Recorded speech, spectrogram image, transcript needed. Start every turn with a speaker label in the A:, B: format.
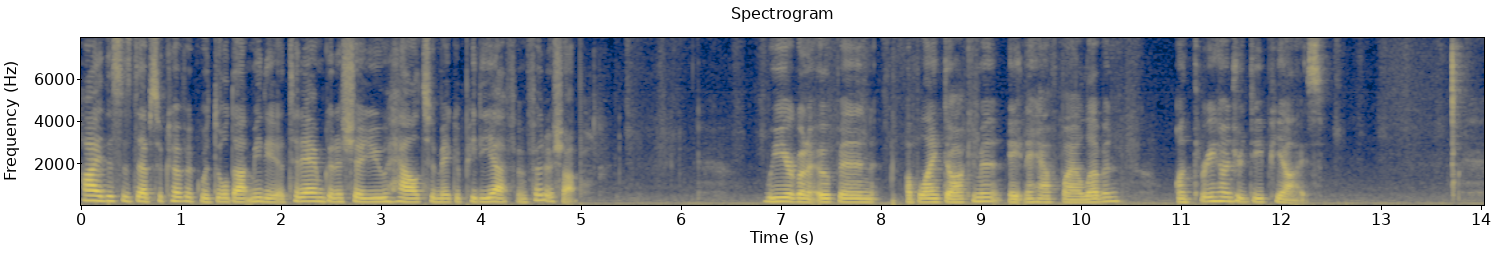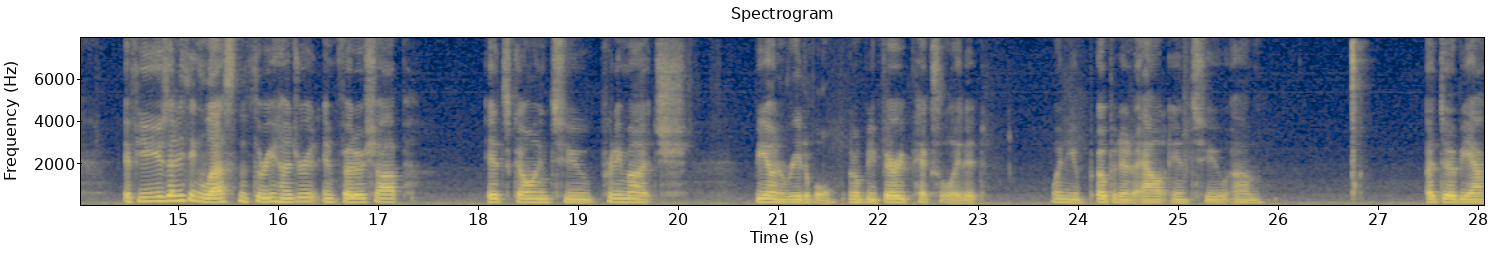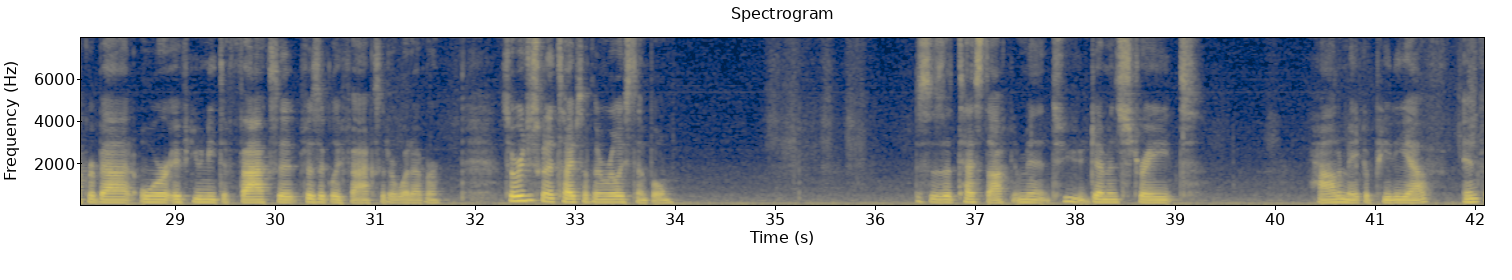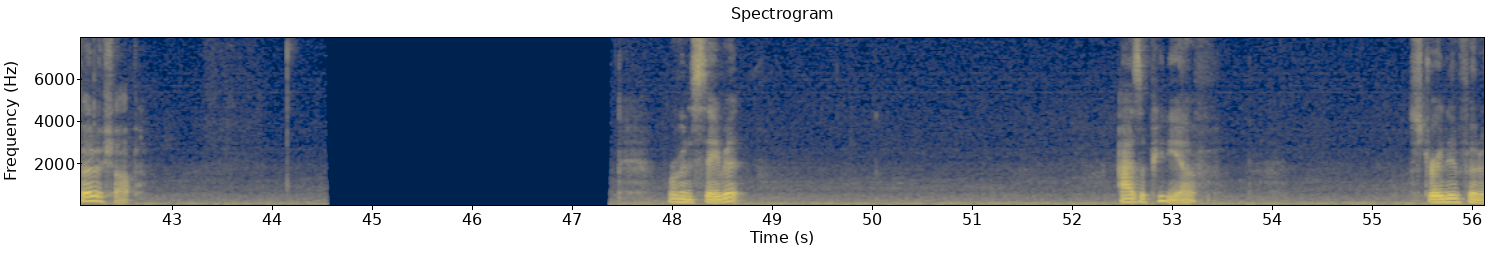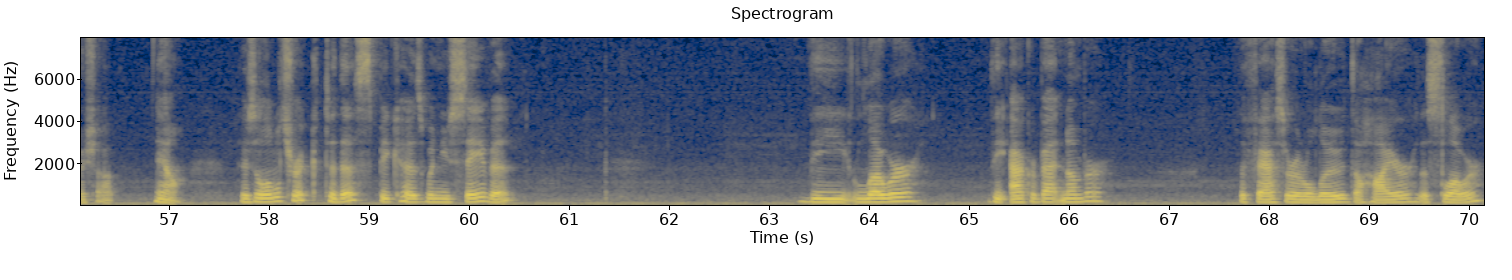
A: Hi, this is Deb Cikovic with Dual Dot Media. Today I'm going to show you how to make a PDF in Photoshop. We are going to open a blank document, 8.5 by 11, on 300 DPIs. If you use anything less than 300 in Photoshop, it's going to pretty much be unreadable. It'll be very pixelated when you open it out into um, Adobe Acrobat or if you need to fax it, physically fax it or whatever. So we're just going to type something really simple. This is a test document to demonstrate how to make a PDF in Photoshop. We're going to save it as a PDF straight in Photoshop. Now, there's a little trick to this because when you save it, the lower the Acrobat number, the faster it'll load, the higher, the slower.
